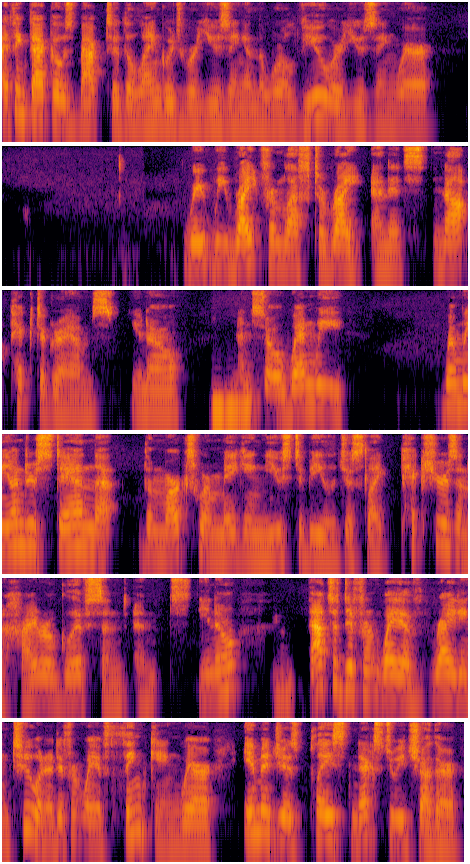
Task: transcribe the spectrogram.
I think that goes back to the language we're using and the worldview we're using, where we, we write from left to right and it's not pictograms, you know? Mhm. And so when we when we understand that the marks we're making used to be just like pictures and hieroglyphs and and you know Mhm. that's a different way of writing too and a different way of thinking where images placed next to each other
